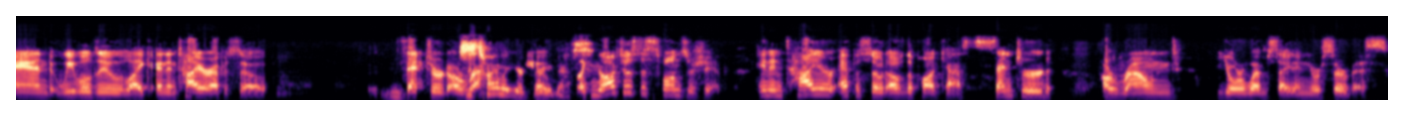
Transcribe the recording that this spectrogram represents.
and we will do like an entire episode centered Just around talking about your you. greatness. like not just a sponsorship, an entire episode of the podcast centered around your website and your service.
